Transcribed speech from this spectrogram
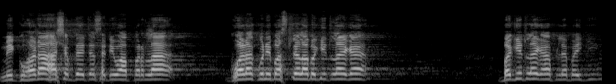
मी घोडा हा शब्द याच्यासाठी वापरला. घोडा कोणी बसलेला बघितलाय का? बघितलाय का आपल्यापैकी?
